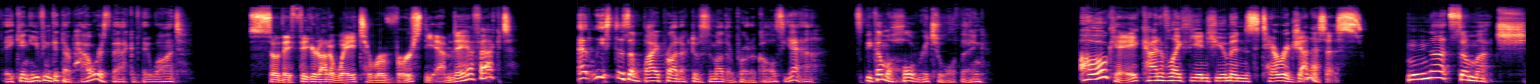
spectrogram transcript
they can even get their powers back if they want. So they figured out a way to reverse the M Day effect? At least as a byproduct of some other protocols, yeah. It's become a whole ritual thing. Oh, okay, kind of like the Inhumans' Terrigenesis. Not so much.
